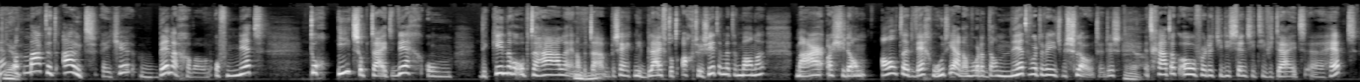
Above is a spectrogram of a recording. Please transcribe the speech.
Hè? Ja. Wat maakt het uit, weet je? Ben er gewoon. Of net toch iets op tijd weg om de kinderen op te halen. En dan Mhm. zeg ik niet, blijf tot acht uur zitten met de mannen. Maar als je dan altijd weg moet, ja, dan wordt het dan net wordt er weer iets besloten. Dus Ja. het gaat ook over dat je die sensitiviteit eh, hebt.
